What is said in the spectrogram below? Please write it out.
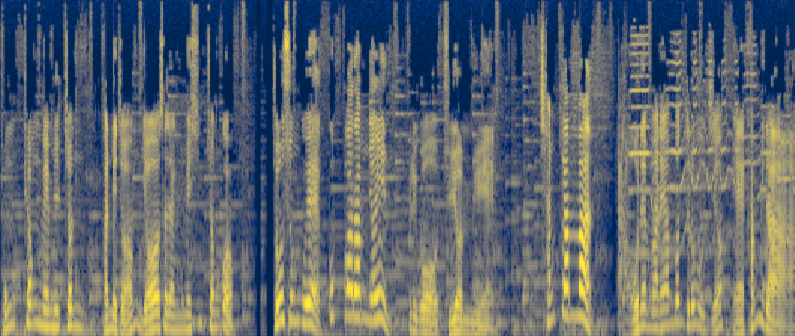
봉평 메밀촌 갈매점 여 사장님의 신청곡 조승구의 꽃바람 여인 그리고 주현미의 잠깐만 야, 오랜만에 한번 들어보죠. 예, 갑니다.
